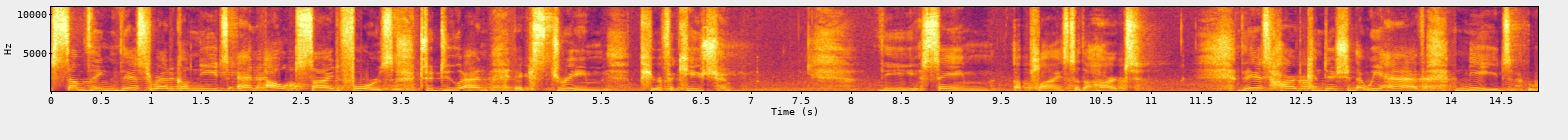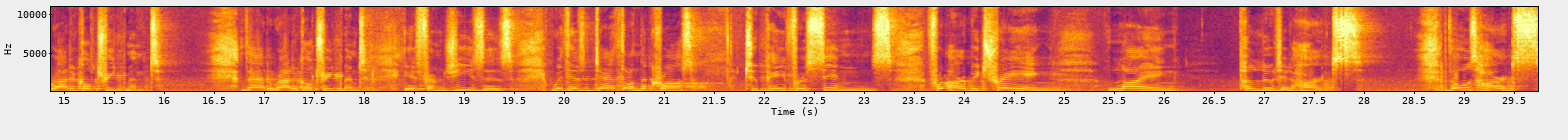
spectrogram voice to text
Something this radical needs an outside force to do an extreme purification. The same applies to the heart. This heart condition that we have needs radical treatment. That radical treatment is from Jesus with his death on the cross to pay for sins, for our betraying, lying, polluted hearts. Those hearts,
